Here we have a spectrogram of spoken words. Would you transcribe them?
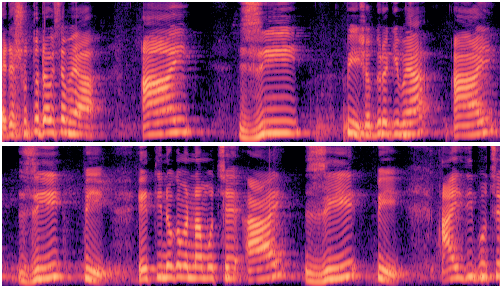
এটা সূত্রটা হচ্ছে ভাইয়া আই জি পি শব্দটা কি ভাইয়া? আই জি পি এই তিন রকমের নাম হচ্ছে আই জি পি আইজিপি হচ্ছে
